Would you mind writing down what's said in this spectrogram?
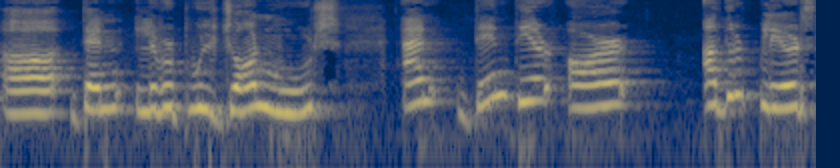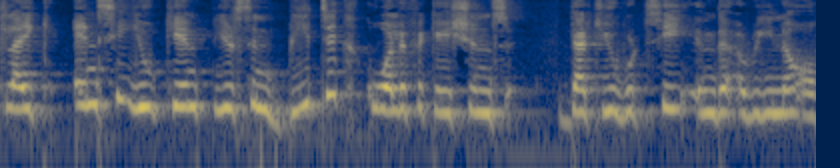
uh, then Liverpool John Moores, and then there are other players like NCUK and Pearson BTech qualifications standard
